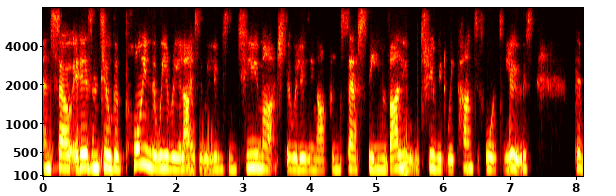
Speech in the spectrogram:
And so it is until the point that we realize that we're losing too much, that we're losing our princess, the invaluable tribute we can't afford to lose, that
